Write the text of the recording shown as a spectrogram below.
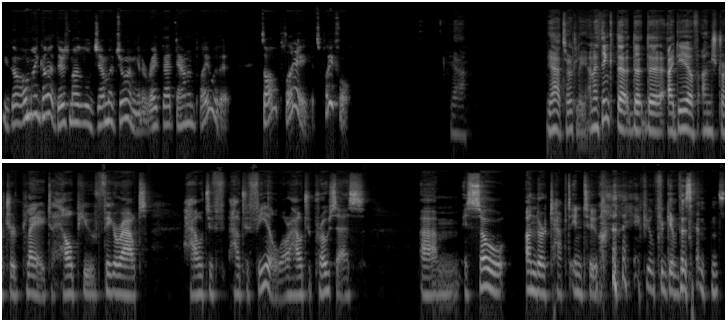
you go, oh my God, there's my little gem of joy. I'm going to write that down and play with it. It's all play. It's playful. Yeah. Yeah, totally. And I think the the the idea of unstructured play to help you figure out how to how to feel or how to process um, is so under tapped into. if you'll forgive the sentence,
